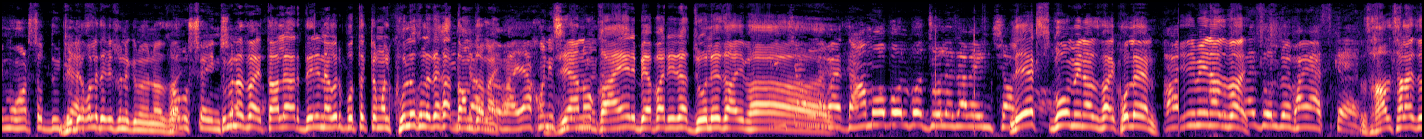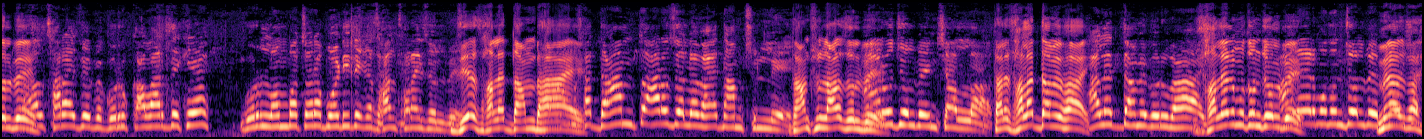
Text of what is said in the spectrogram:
ইমো হোয়াটসঅ্যাপ দুইটা ভিডিও কলে দেখে শুনে কিনবে মিনাজ ভাই অবশ্যই, তুমি না ভাই তাহলে আর দেরি না করে প্রত্যেকটা মাল খুলে খুলে দেখার দাম জানাই। যেন গায়ের ব্যাপারীরা জ্বলে যায় ভাই। দামও বলব চলে যাবে ইনশাআল্লাহ। লেটস গো মিনাজ ভাই খোলেন। কি মিনাজ ভাই। চলবে ভাই আজকে। ঝাল ছাড়াই চলবে ঝাল ছাড়াই চলবে গরু কালার দেখে গরু লম্বা চড়া বডি দেখে ঝাল ছাড়াই চলবে। যে ঝালের দাম ভাই। দাম তো আরও চলবে ভাই দাম শুনলে। দাম শুনলে আরও চলবে আরও চলবে ইনশাআল্লাহ। তাহলে ঝালের দামে ভাই। ঝালের দামে গরু ভাই। ঝালের মতন চলবে ঝালের মতন ভাই।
